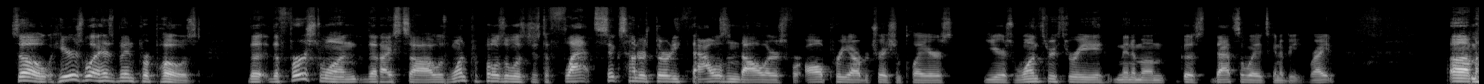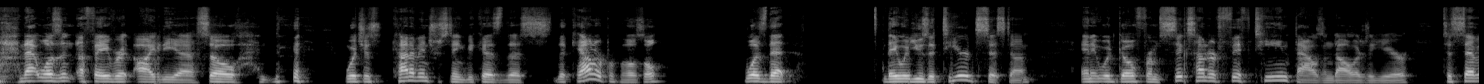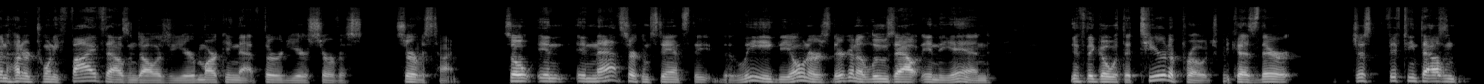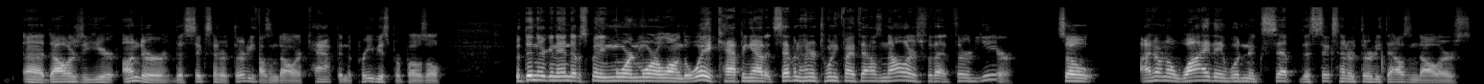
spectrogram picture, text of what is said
So, here's what has been proposed. The the first one that I saw was one proposal was just a flat $630,000 for all pre-arbitration players years 1 through 3 minimum because that's the way it's going to be, right? Um, that wasn't a favorite idea. So, which is kind of interesting because this the counter proposal was that they would use a tiered system and it would go from $615,000 a year to $725,000 a year marking that third year service service time. So in in that circumstance the the league, the owners, they're going to lose out in the end if they go with a tiered approach because they're just $15,000 uh, dollars a year under the $630,000 cap in the previous proposal but then they're going to end up spending more and more along the way, capping out at seven hundred twenty-five thousand dollars for that third year. So I don't know why they wouldn't accept the six hundred thirty thousand um, dollars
